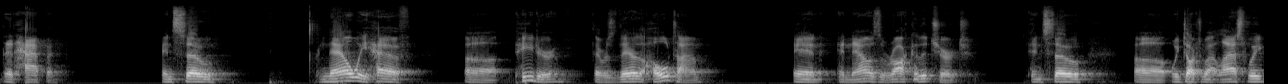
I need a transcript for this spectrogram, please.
that happened. And so now we have uh, Peter that was there the whole time, and, and now is the rock of the church. And so uh, we talked about last week,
